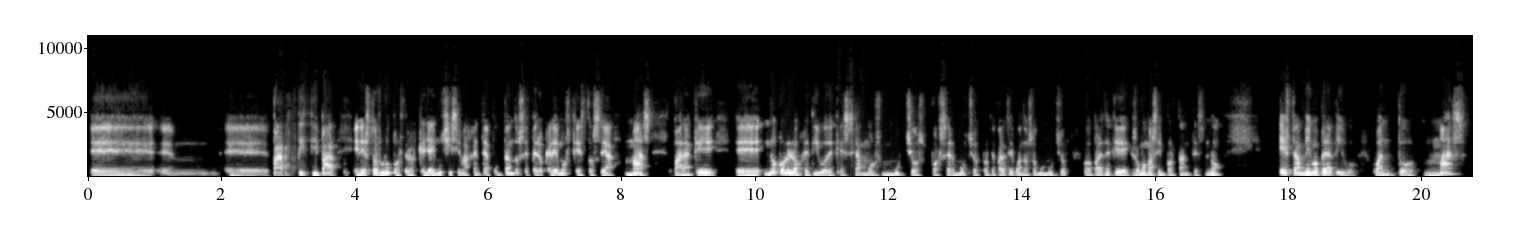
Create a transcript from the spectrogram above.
eh, em, eh, participar en estos grupos de los que ya hay muchísima gente apuntándose, pero queremos que esto sea más para que, eh, no con el objetivo de que seamos muchos por ser muchos, porque parece que cuando somos muchos, pues parece que somos más importantes. No, es también operativo. Cuanto más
